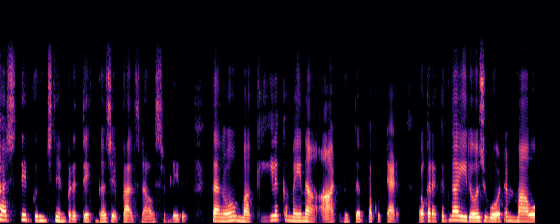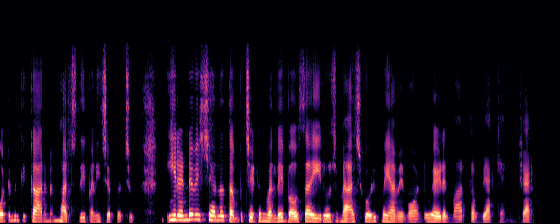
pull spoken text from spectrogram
హర్షదీప్ గురించి నేను ప్రత్యేకంగా చెప్పాల్సిన అవసరం లేదు. తను మా కీలకమైన ఆటను దెబ్బకొట్టాడు. ఒక రకంగా ఈరోజు ఓటమి మా ఓటమికి కారణం హర్షదీప్ అని చెప్పొచ్చు. ఈ రెండు విషయాల్లో తప్పు చేయటం వల్లే బహుశా ఈరోజు మ్యాచ్ ఓడిపోయామేమో అంటూ ఎడెన్ మార్కం వ్యాఖ్యానించాడు.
